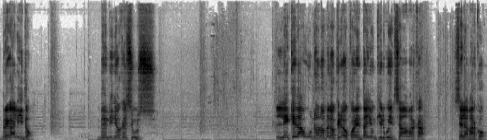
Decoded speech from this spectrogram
Regalito. Del niño Jesús. Le queda uno, no me lo creo. 41 kill win se va a marcar. Se la marcó,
